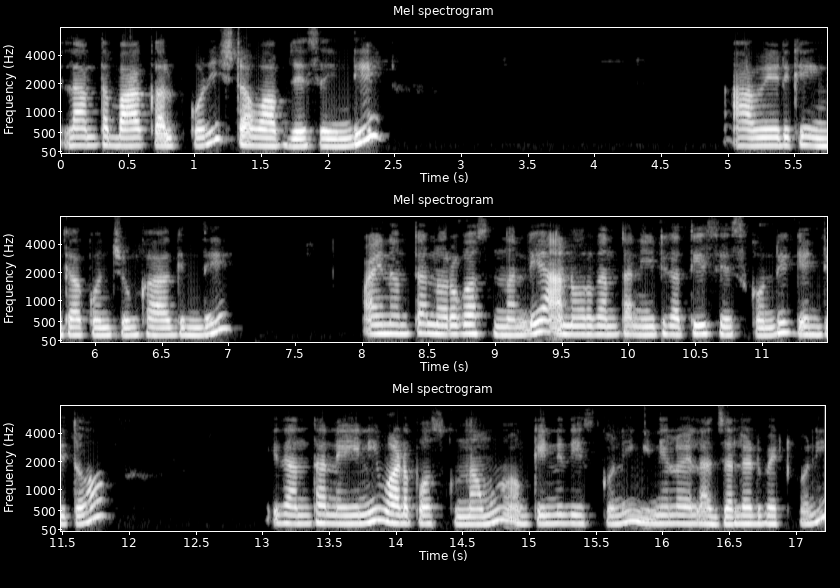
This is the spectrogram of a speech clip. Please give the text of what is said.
ఇలా అంతా బాగా కలుపుకొని స్టవ్ ఆఫ్ చేసేయండి. ఆ వేడికి ఇంకా కొంచెం కాగింది. పైనంతా నురగ వస్తుందండి ఆ నురగంతా నీట్గా తీసేసుకోండి గెంటితో. ఇదంతా నెయ్యిని వడపోసుకుందాము. ఒక గిన్నె తీసుకొని గిన్నెలో ఇలా జల్లెడ పెట్టుకొని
